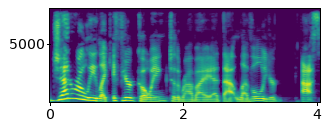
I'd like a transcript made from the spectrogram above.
generally, like if you're going to the rabbi at that level, you're ask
